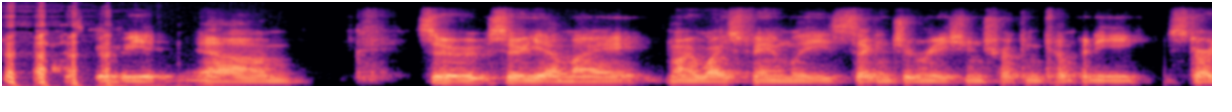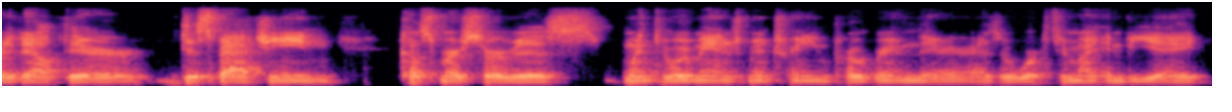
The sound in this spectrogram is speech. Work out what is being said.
that's going to be it. Um, so, so yeah, my my wife's family, second generation trucking company, started out there dispatching customer service. Went through a management training program there as I worked through my MBA,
